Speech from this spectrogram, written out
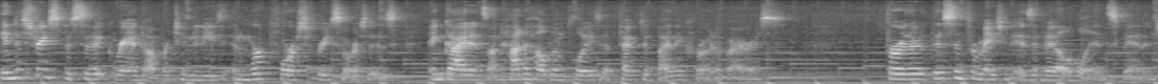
industry-specific grant opportunities and workforce resources, and guidance on how to help employees affected by the coronavirus. Further, this information is available in Spanish.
